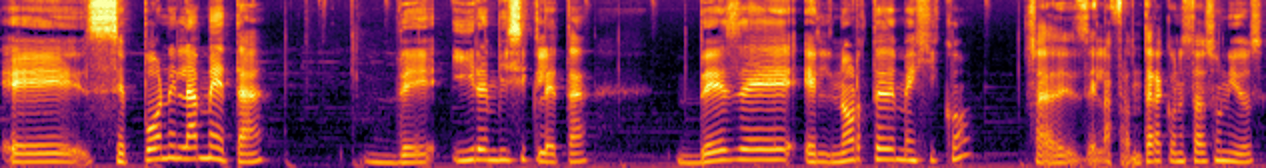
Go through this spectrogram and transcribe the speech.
se pone la meta de ir en bicicleta desde el norte de México, o sea, desde la frontera con Estados Unidos,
